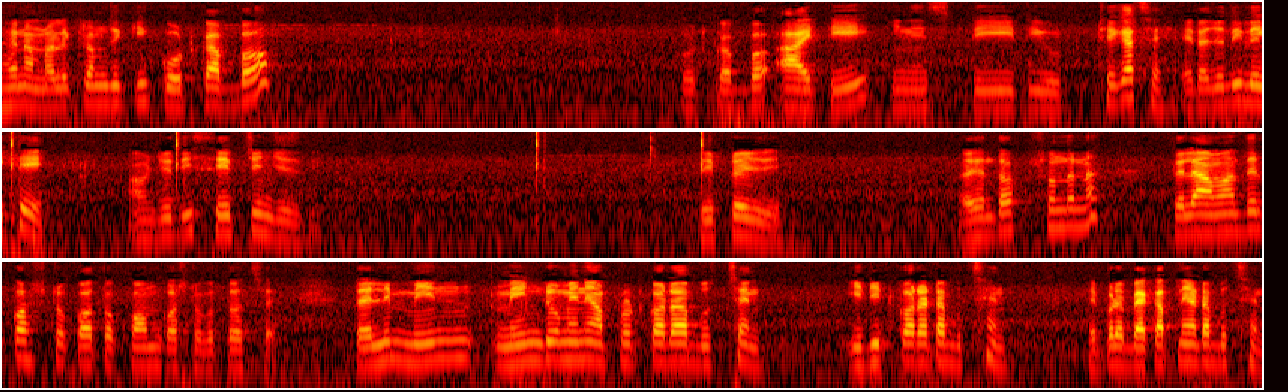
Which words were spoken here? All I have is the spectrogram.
ধরেন আমরা লিখলাম যে কি code Kabya? Code Kabya IT institute ঠিক আছে? এটা যদি লিখে, আমি যদি সেভ চেঞ্জেস দিই রিপ্লেস দিই দেখেন তো সুন্দর না? তাহলে আমাদের কষ্ট, কত কম কষ্ট করতে হচ্ছে। তাহলে মেন মেইন ডোমেনে আপলোড করা বুঝছেন? এডিট করাটা বুঝছেন? এরপরে ব্যাকআপ নেওয়াটা বুঝছেন?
